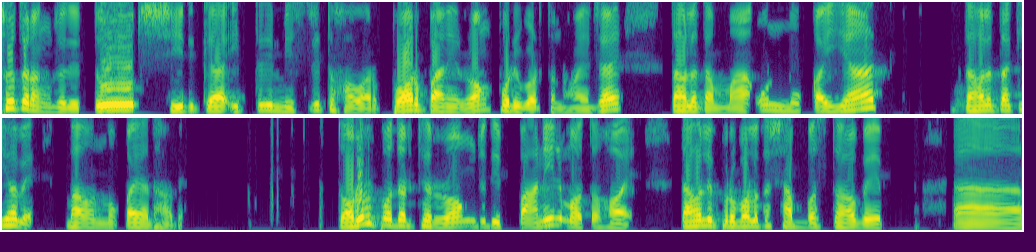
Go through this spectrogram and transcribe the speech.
সুতরাং যদি দুধ, সিরকা ইত্যাদি মিশ্রিত হওয়ার পর পানির রং পরিবর্তন হয়ে যায়, তাহলে তা মা উন মোকাইয়াত, তাহলে তা কি হবে? মা উন মোকাইয়াত হবে। তরল পদার্থের রং যদি পানির মতো হয়, তাহলে প্রবলতা সাব্যস্ত হবে, আহ,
